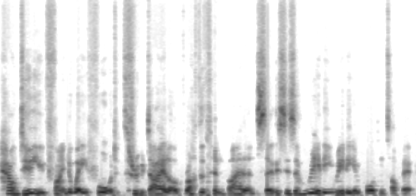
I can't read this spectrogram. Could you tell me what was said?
how do you find a way forward through dialogue rather than violence? So this is a really, really important topic.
